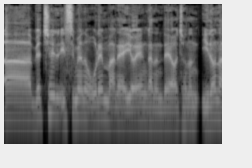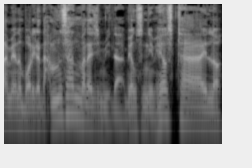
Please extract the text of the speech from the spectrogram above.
아, 며칠 있으면 오랜만에 여행 가는데요. 저는 일어나면 머리가 남산만해집니다. 명수님 헤어스타일러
